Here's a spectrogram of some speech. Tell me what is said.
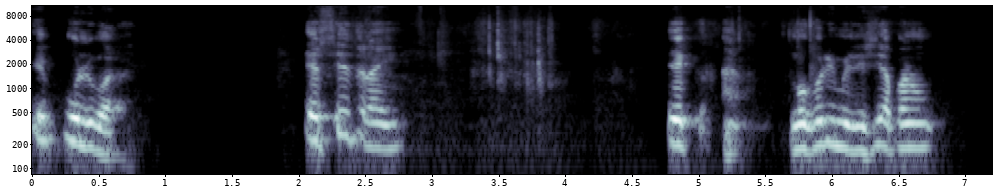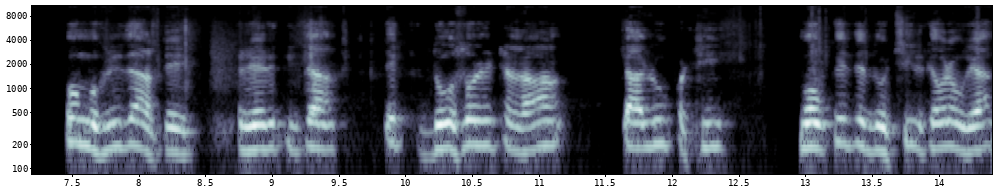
ਇਹ ਭੋਲੂ ਵਾਲਾ ਇਸੇ ਤਰ੍ਹਾਂ ਹੀ ਇੱਕ ਮੁਖਰੀ ਮਿਲੀ ਸੀ ਆਪਾਂ ਨੂੰ, ਉਹ ਮੁਖਰੀ ਦੇ ਆਧਾਰ ਤੇ ਰੇਡ ਕੀਤਾ। ਇੱਕ 200 ਲੀਟਰ ਰਾਂ ਚਾਲੂ ਪੱਠੀ, ਮੌਕੇ ਤੇ ਦੋਸ਼ੀ ਰਿਕਵਰ ਹੋ ਗਿਆ।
